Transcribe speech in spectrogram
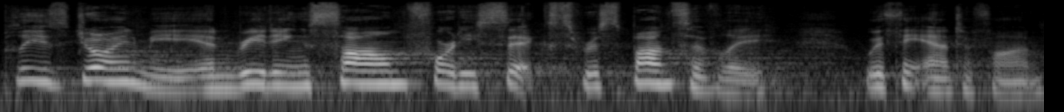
Please join me in reading Psalm 46 responsively with the antiphon.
